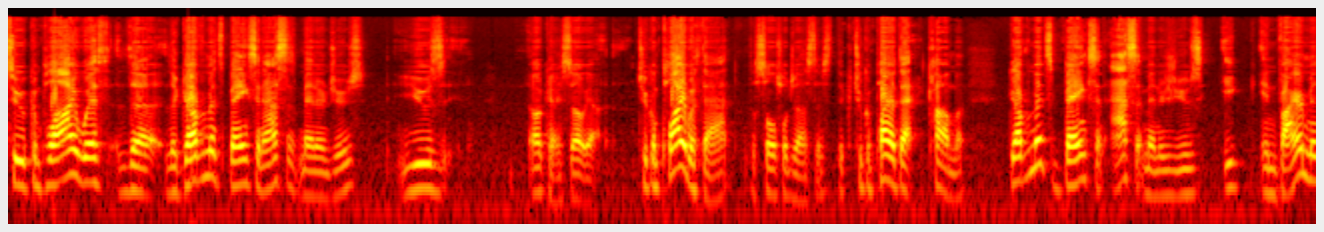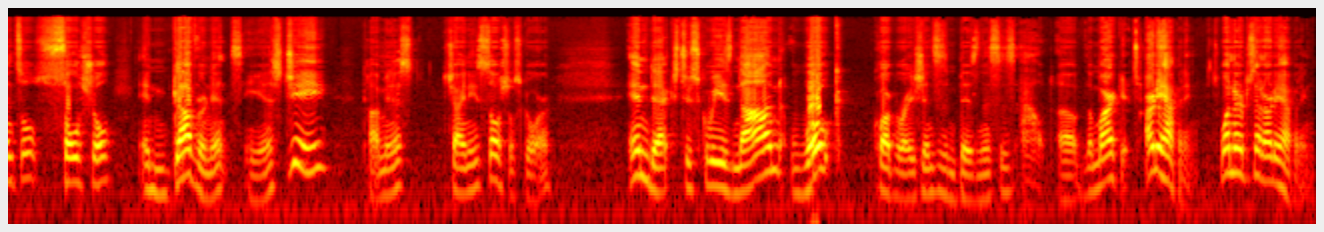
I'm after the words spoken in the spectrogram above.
To comply with the, the government's banks and asset managers use, okay, so yeah, to comply with that, the social justice, the, to comply with that, comma, Governments, banks, and asset managers use e- environmental, social, and governance, ESG, Communist Chinese Social Score, index to squeeze non-woke corporations and businesses out of the market. It's already happening. It's 100% already happening.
